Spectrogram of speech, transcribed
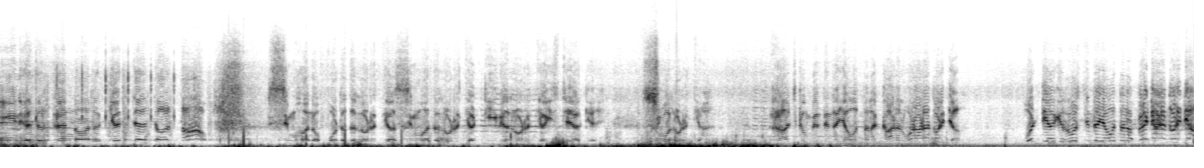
ನೀನ್ ಹೆದರ್ದ್ರೆ ನಾನು ಗೆದ್ದೆ ಅಂತ ಅರ್ಥ. ಸಿಂಹನ ಫೋಟೋದಲ್ಲಿ ನೋಡಿರ್ತೀಯ ಸಿನಿಮಾದಲ್ಲಿ ನೋಡಿರ್ತೀಯ ಟಿವಿಯಲ್ಲಿ ನೋಡಿರ್ತೀಯ ಇಷ್ಟೇ ಯಾಕೆ? ಸುವಲ್ಲಿ ನೋಡಿರ್ತೀಯ. ರಾಜ್ ಗಂಭೀರದಿಂದ ಯಾವತ್ತನ ಕಾಡಲ್ಲಿ ಓಡಾಡ ನೋಡಿದ್ಯಾ? ಒಟ್ಟಿಯಾಗಿ ರೋಸ್ದಿಂದ ಯಾವತ್ತನ ಬೇಟಾಡ ನೋಡಿದ್ಯಾ?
